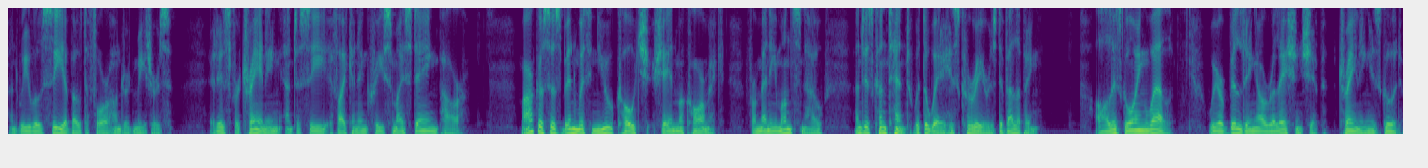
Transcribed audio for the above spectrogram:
and we will see about the 400 metres. It is for training and to see if I can increase my staying power. Marcus has been with new coach Shane McCormack for many months now and is content with the way his career is developing. All is going well, we are building our relationship. Training is good.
